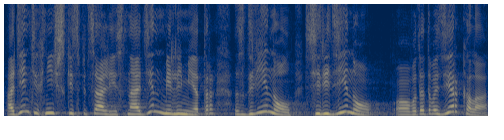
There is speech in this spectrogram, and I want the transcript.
один технический специалист на один миллиметр сдвинул середину вот этого зеркала,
